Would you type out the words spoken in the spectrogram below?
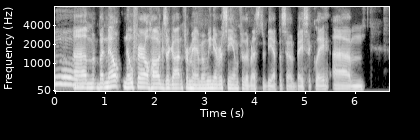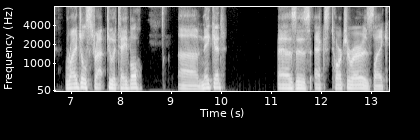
um, but no, no feral hogs are gotten from him, and we never see him for the rest of the episode, basically. Um Rygel's strapped to a table, uh, naked, as his ex-torturer is like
